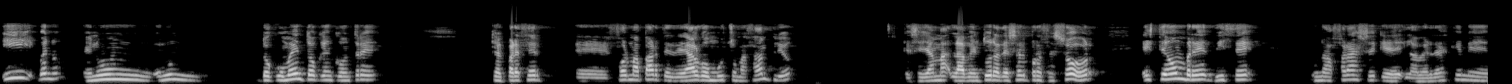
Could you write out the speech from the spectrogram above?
y, bueno, en un, en un documento que encontré, que al parecer eh, forma parte de algo mucho más amplio, que se llama La aventura de ser profesor, este hombre dice una frase que la verdad es que me,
